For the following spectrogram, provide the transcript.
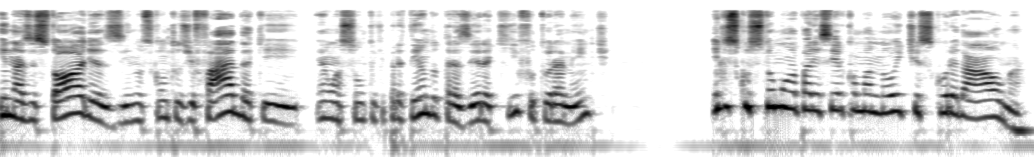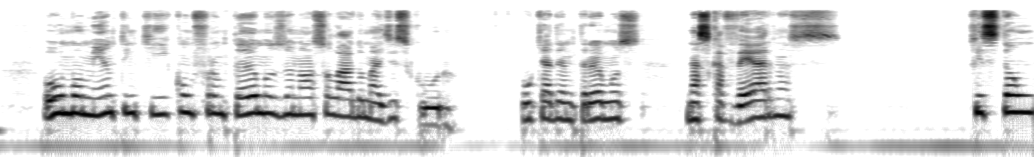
e nas histórias e nos contos de fada, que é um assunto que pretendo trazer aqui futuramente, eles costumam aparecer como a noite escura da alma, ou o momento em que confrontamos o nosso lado mais escuro, ou que adentramos nas cavernas que estão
